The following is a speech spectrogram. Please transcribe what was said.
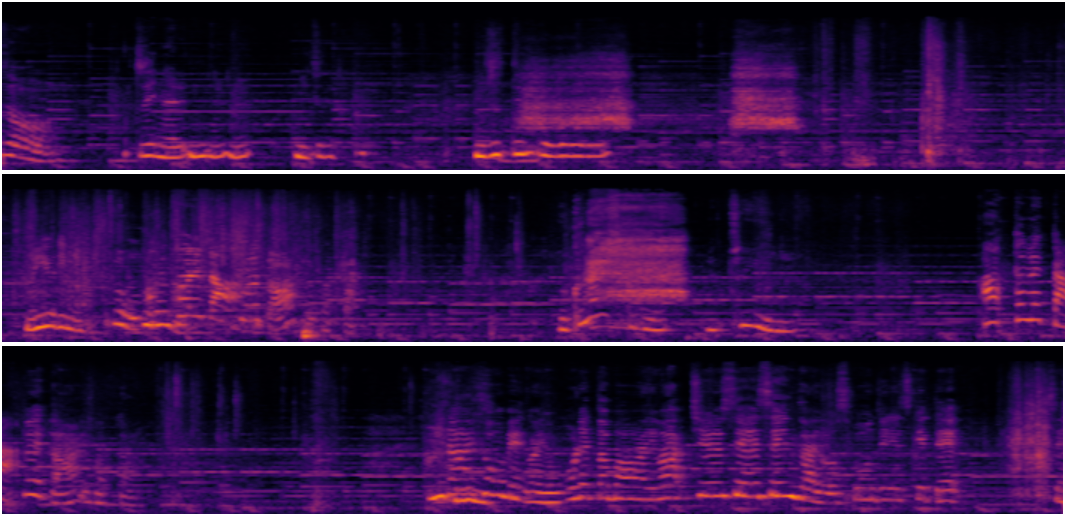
れない嘘ついねるねる水で水って汚れるもういいよりみそう取れない取れた取れた？よかった。よくないですか？これめっちゃいいよね。あ取れた。取れた？よかった。二段そうめんが汚れた場合は中性洗剤をスポンジにつけて洗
